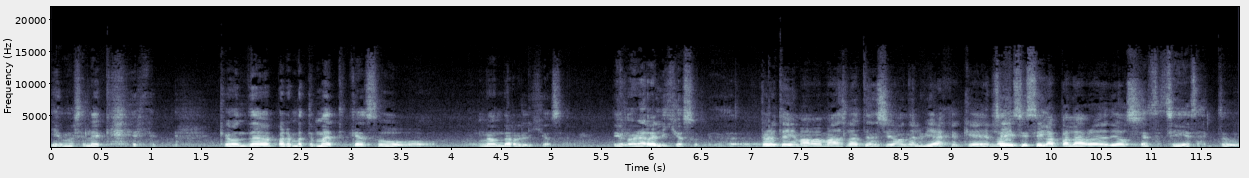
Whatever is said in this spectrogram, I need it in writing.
y, y a mí me salía que, que onda para matemáticas o una onda religiosa. Digo, no era religioso. Pero te llamaba más la atención el viaje que la, Sí, sí, sí. la palabra de Dios. sí, exacto.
